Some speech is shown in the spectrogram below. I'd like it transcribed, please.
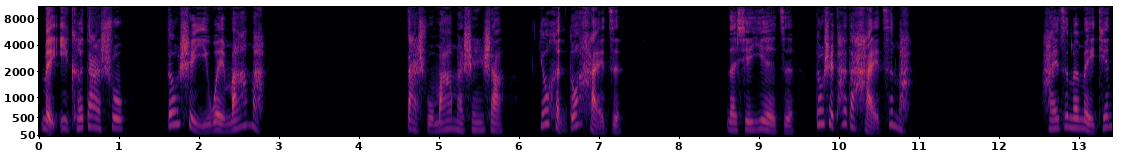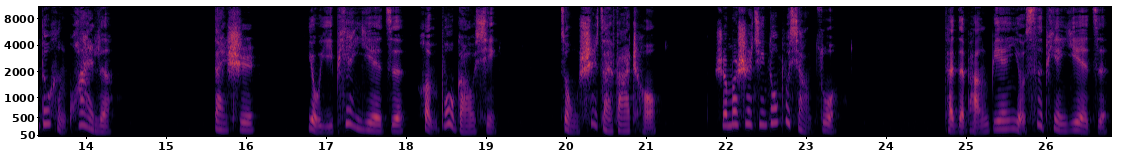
每一棵大树都是一位妈妈。大树妈妈身上有很多孩子，那些叶子都是她的孩子嘛。孩子们每天都很快乐，但是有一片叶子很不高兴，总是在发愁，什么事情都不想做。它的旁边有四片叶子，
